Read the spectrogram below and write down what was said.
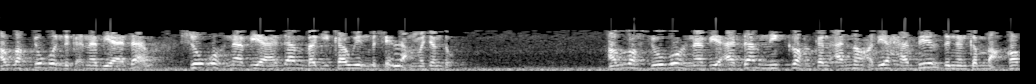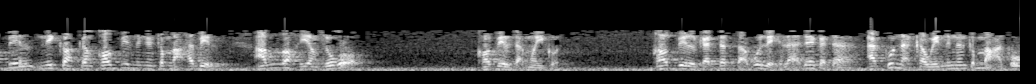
Allah turun dekat Nabi Adam. Suruh Nabi Adam bagi kahwin berselang macam tu. Allah suruh Nabi Adam nikahkan anak dia Habil dengan kembang Qabil. Nikahkan Qabil dengan kembang Habil. Allah yang suruh. Qabil tak mau ikut. Qabil kata tak boleh lah. Dia kata aku nak kahwin dengan kembang aku.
